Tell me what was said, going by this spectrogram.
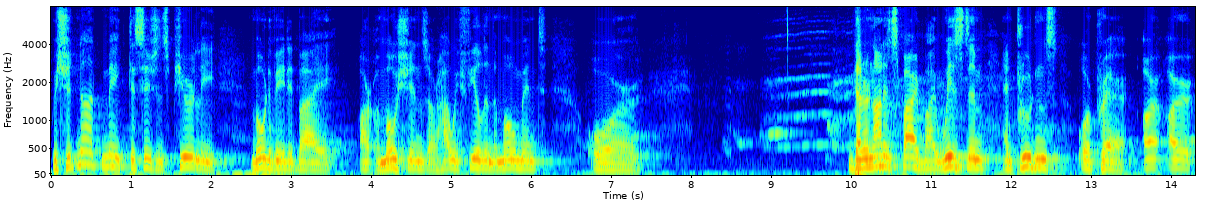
We should not make decisions purely motivated by our emotions or how we feel in the moment or that are not inspired by wisdom and prudence or prayer. Our, our,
